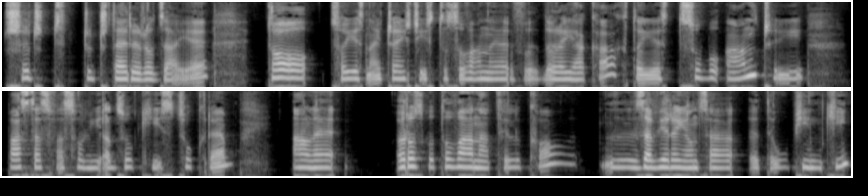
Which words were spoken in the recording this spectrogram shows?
trzy czy cztery rodzaje. To, co jest najczęściej stosowane w dorejakach, to jest subu-an, czyli pasta z fasoli adzuki z cukrem, ale rozgotowana tylko, zawierająca te łupinki.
